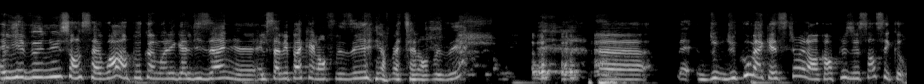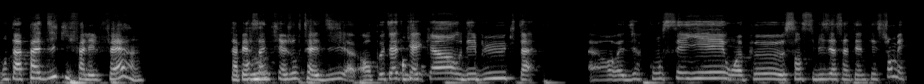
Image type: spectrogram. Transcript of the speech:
elle, y est venue sans le savoir, un peu comme au legal design, elle ne savait pas qu'elle en faisait et en fait, elle en faisait. Euh, du, coup, ma question, elle a encore plus de sens, c'est qu'on ne t'a pas dit qu'il fallait le faire. Ta personne qui un jour t'a dit, peut-être quelqu'un au début qui t'a on va dire, conseiller ou un peu sensibiliser à certaines questions, mais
